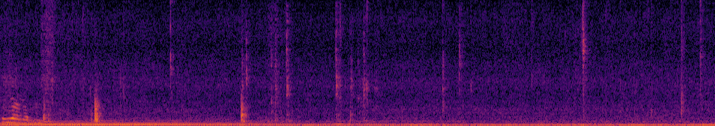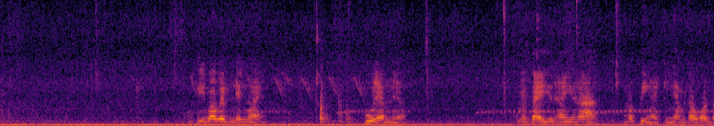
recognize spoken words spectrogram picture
กินโยลงพี่ว่าเป็นเล็กหน่อย ผู้แหลมเนี่ยมันไก่ยืดห้ยืดหน้ามาปิ้งให้กินเนี่ยมันเท่ากันไป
